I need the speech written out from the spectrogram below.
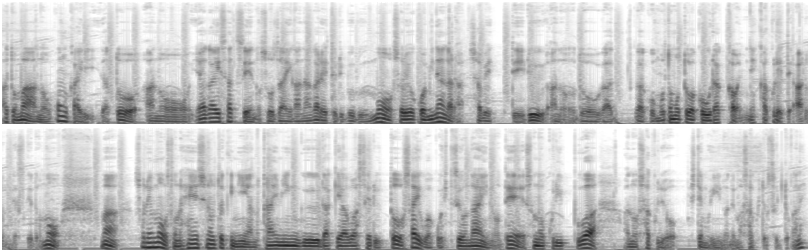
あと、まあ、あの、今回だと、あの、野外撮影の素材が流れてる部分も、それをこう見ながら喋っている、あの、動画が、こう、もともとはこう、裏側にね、隠れてあるんですけども、まあ、それもその編集の時に、あの、タイミングだけ合わせると、最後はこう、必要ないので、そのクリップは、あの、削除してもいいので、まあ、削除するとかね。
